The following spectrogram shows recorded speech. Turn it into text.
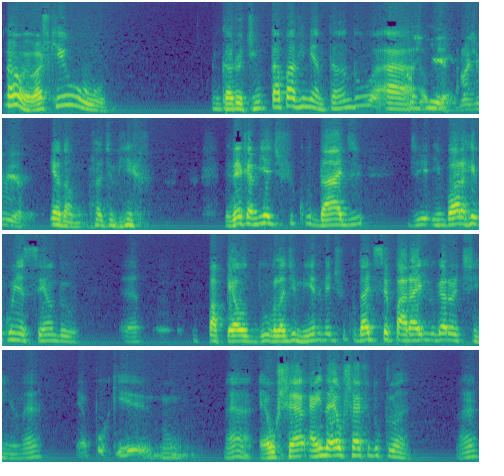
Não, eu acho que o, o garotinho está pavimentando a. Vladimir, Vladimir. Perdão, Vladimir. Você vê que a minha dificuldade de, embora reconhecendo é, o papel do Vladimir, minha dificuldade de separar ele do garotinho, né? É porque né, é o chefe, ainda é o chefe do clã, né?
